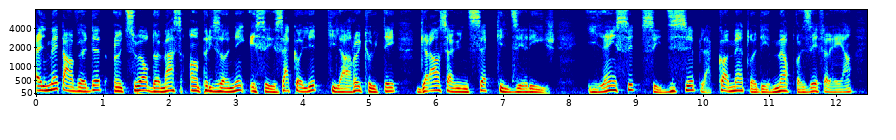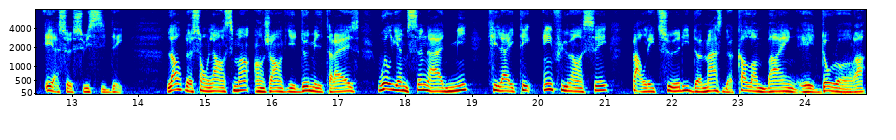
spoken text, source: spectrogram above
Elle met en vedette un tueur de masse emprisonné et ses acolytes qu'il a recrutés grâce à une secte qu'il dirige. Il incite ses disciples à commettre des meurtres effrayants et à se suicider. Lors de son lancement en janvier 2013, Williamson a admis qu'il a été influencé par les tueries de masse de Columbine et d'Aurora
